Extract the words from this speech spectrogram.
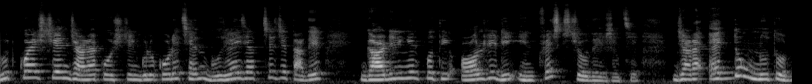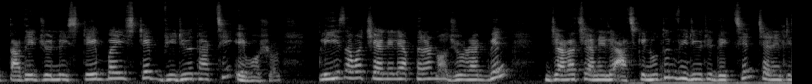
গুড কোয়েশ্চেন যারা কোয়েশ্চেনগুলো করেছেন, বোঝাই যাচ্ছে যে, তাদের গার্ডেনিংয়ের প্রতি অলরেডি ইন্টারেস্ট চলে এসেছে। যারা একদম নতুন, তাদের জন্য স্টেপ বাই স্টেপ ভিডিও থাকছে এবছর। প্লিজ আমার চ্যানেলে আপনারা নজর রাখবেন। যারা চ্যানেলে আজকে নতুন ভিডিওটি দেখছেন চ্যানেলটি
